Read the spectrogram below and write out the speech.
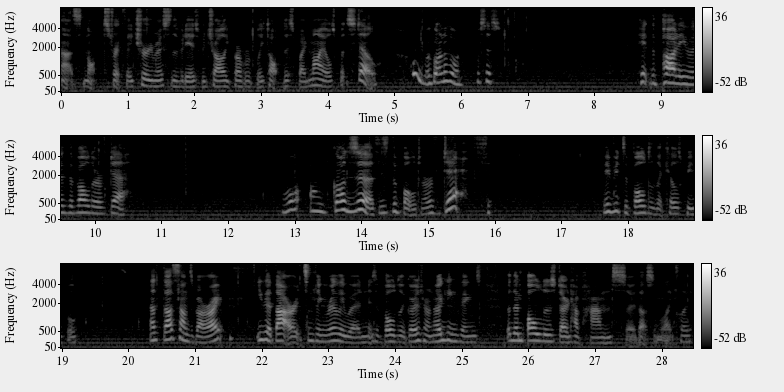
That's not strictly true. Most of the videos with Charlie probably topped this by miles, but still. Oh, I've got another one. What's this? Hit the party with the boulder of death. What on God's earth is the boulder of death? Maybe it's a boulder that kills people. That, that sounds about right. Either that or it's something really weird and it's a boulder that goes around hugging things. But then boulders don't have hands, so that's unlikely.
